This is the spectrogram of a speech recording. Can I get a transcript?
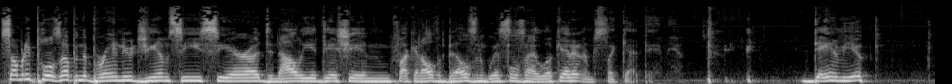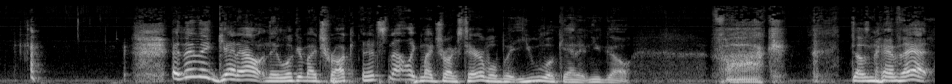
Somebody pulls up in the brand new GMC Sierra Denali edition, fucking all the bells and whistles, and I look at it and I'm just like, God damn you. damn you. And then they get out and they look at my truck, and it's not like my truck's terrible, but you look at it and you go, fuck. Doesn't have that.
